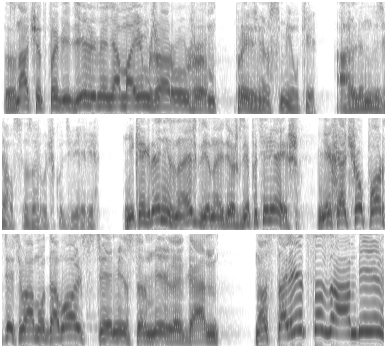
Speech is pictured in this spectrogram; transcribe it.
«Значит, победили меня моим же оружием», — произнес Милки. Аллен взялся за ручку двери. «Никогда не знаешь, где найдешь, где потеряешь». «Не хочу портить вам удовольствие, мистер Миллиган», «Но столица Замбии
